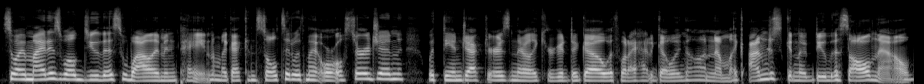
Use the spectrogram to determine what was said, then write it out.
so i might as well do this while i'm in pain i'm like i consulted with my oral surgeon with the injectors and they're like you're good to go with what i had going on and i'm like i'm just gonna do this all now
